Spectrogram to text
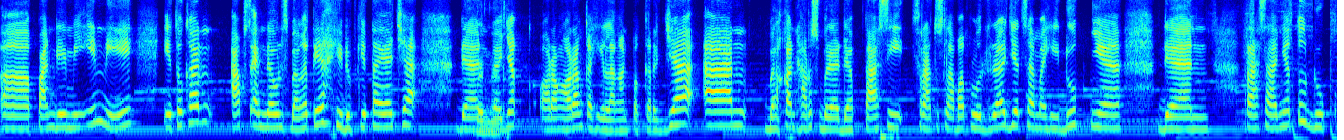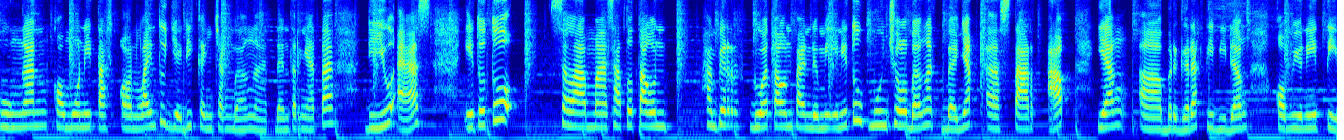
uh, pandemi ini itu kan ups and downs banget ya hidup kita ya Cak dan Bener. banyak orang-orang kehilangan pekerjaan bahkan harus beradaptasi 180 derajat sama hidupnya. Dan rasanya tuh dukungan komunitas online tuh jadi kencang banget. Dan ternyata di US itu tuh selama satu tahun hampir dua tahun pandemi ini tuh muncul banget banyak uh, startup yang uh, bergerak di bidang community.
